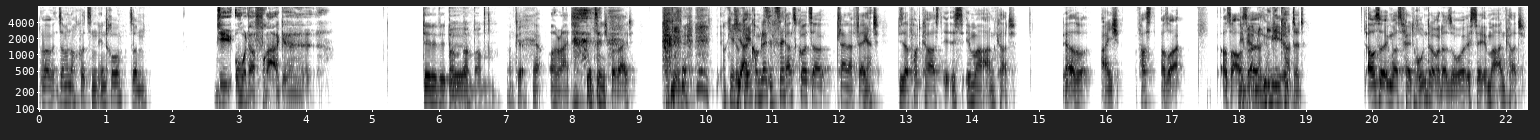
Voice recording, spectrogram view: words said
wir noch ein, sollen wir noch kurz ein Intro? So ein Die Oder-Frage. Bam, bam, bam. Okay, ja. Alright. Jetzt bin ich bereit. Okay. Okay, ja, okay. komplett. Sitze? Ganz kurzer kleiner Fact. Dieser Podcast ist immer uncut. Der also eigentlich fast, also, also Nee, außer, wir haben noch nie irgendwie- gecuttet. außer irgendwas fällt runter oder so, ist der immer uncut.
